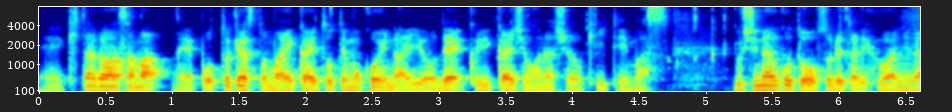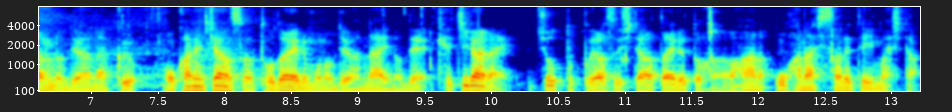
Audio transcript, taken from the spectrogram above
え北川様、えポッドキャスト毎回とても濃い内容で繰り返しお話を聞いています。失うことを恐れたり不安になるのではなく、お金チャンスは途絶えるものではないので、ケチらない、ちょっとプラスして与えるとお話しされていました。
